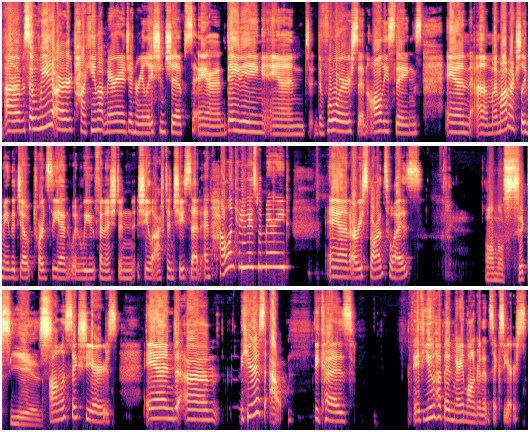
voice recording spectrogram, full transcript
Um, so we are talking about marriage and relationships and dating and divorce and all these things. And um, my mom actually made the joke towards the end when we finished, and she laughed and she said, "And how long have you guys been married?" And our response was, "Almost six years." Almost six years. And um, here's out because if you have been married longer than six years,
